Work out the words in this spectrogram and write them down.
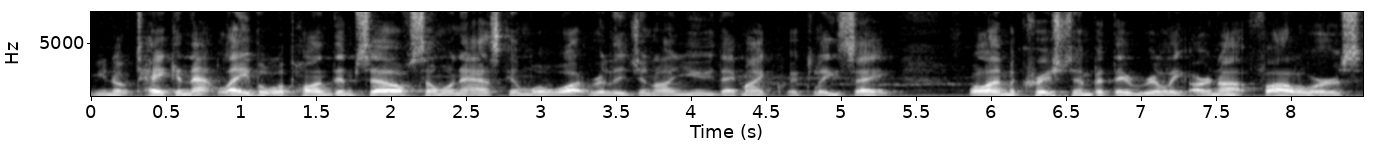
you know, taken that label upon themselves. Someone asks them, well, what religion are you? They might quickly say, well, I'm a Christian, but they really are not followers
